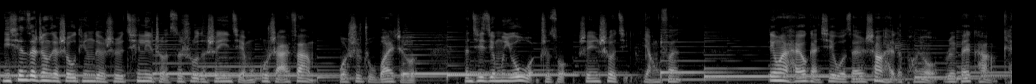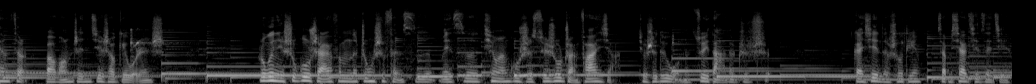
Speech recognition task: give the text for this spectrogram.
你现在正在收听的是亲历者自述的声音节目《故事 FM》，我是主播艾哲。本期节目由我制作，声音设计杨帆。另外还要感谢我在上海的朋友 Rebecca Cancer 把王真介绍给我认识。如果你是故事 FM 的忠实粉丝，每次听完故事随手转发一下，就是对我们最大的支持。感谢你的收听，咱们下期再见。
